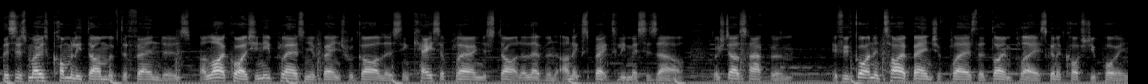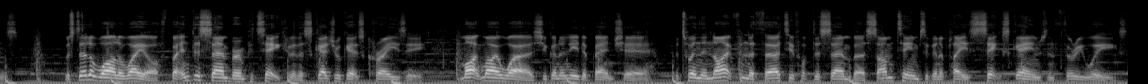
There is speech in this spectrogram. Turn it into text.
this is most commonly done with defenders, and likewise you need players on your bench regardless in case a player in your starting 11 unexpectedly misses out, which does happen. If you've got an entire bench of players that don't play, it's going to cost you points. We're still a while away off, but in December in particular the schedule gets crazy. Mark my words, you're going to need a bench here. Between the 9th and the 30th of December, some teams are going to play 6 games in 3 weeks,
